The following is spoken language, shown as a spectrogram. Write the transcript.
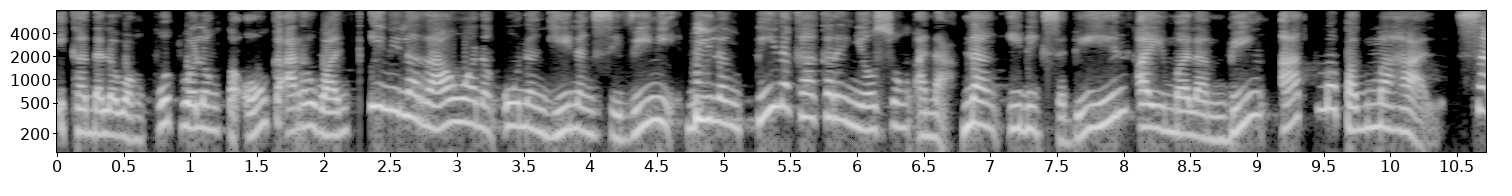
ikadalawamputwalong taong kaarawan inilarawan ng unang ginang si Vinnie bilang pinakakarinyosong anak na ang ibig sabihin ay malambing at mapagmahal. Sa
